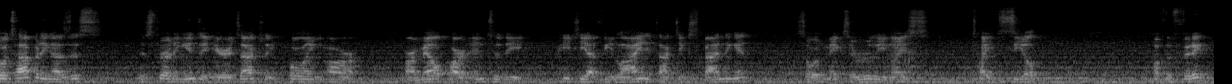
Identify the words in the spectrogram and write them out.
So what's happening as this is threading into here, it's actually pulling our, our male part into the PTFE line. It's actually expanding it. So it makes a really nice tight seal of the fitting.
